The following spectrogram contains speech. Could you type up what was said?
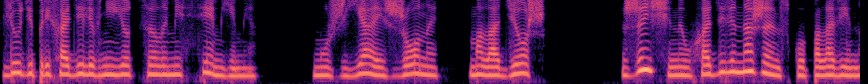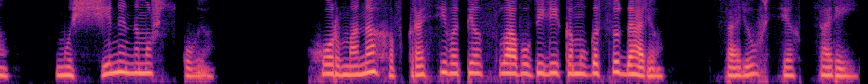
Люди приходили в нее целыми семьями. Мужья и жены, молодежь. Женщины уходили на женскую половину, мужчины на мужскую. Хор монахов красиво пел славу великому государю, царю всех царей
